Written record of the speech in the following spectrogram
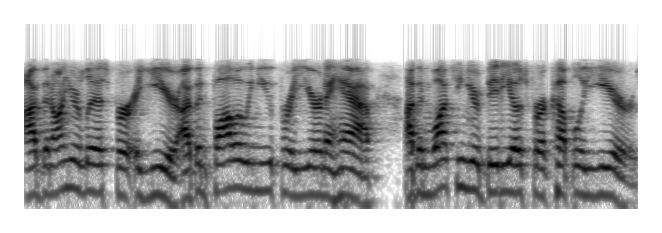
I've been on your list for a year. I've been following you for a year and a half. I've been watching your videos for a couple of years."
